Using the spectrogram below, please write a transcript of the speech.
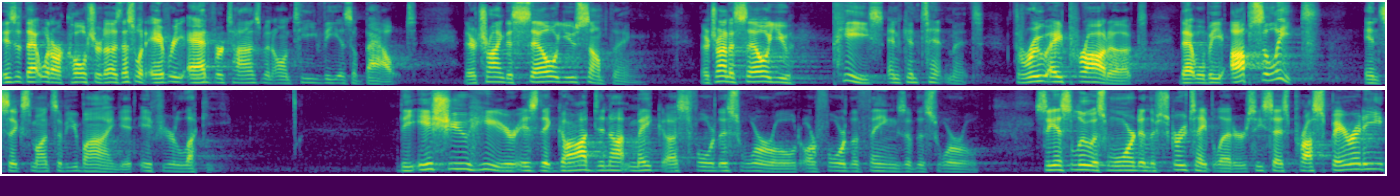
Isn't that what our culture does? That's what every advertisement on TV is about. They're trying to sell you something. They're trying to sell you peace and contentment through a product that will be obsolete in six months of you buying it if you're lucky. The issue here is that God did not make us for this world or for the things of this world. C.S. Lewis warned in the Screwtape letters, he says, Prosperity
